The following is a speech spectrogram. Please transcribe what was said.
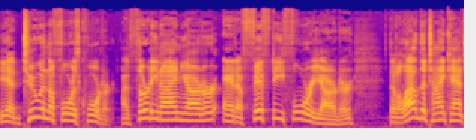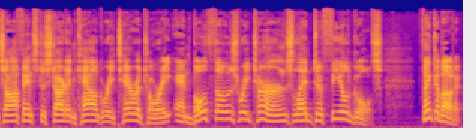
He had two in the fourth quarter, a 39 yarder and a 54 yarder that allowed the Ticats offense to start in Calgary territory, and both those returns led to field goals. Think about it.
